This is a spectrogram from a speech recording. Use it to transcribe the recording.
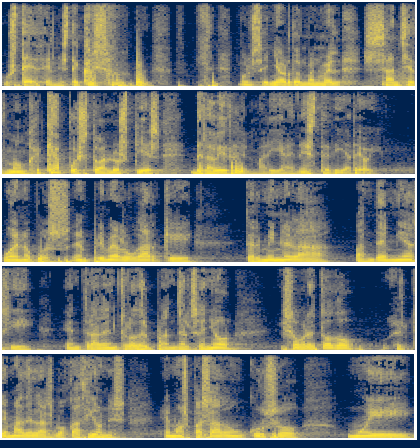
usted en este caso, Monseñor Don Manuel Sánchez Monje, qué ha puesto a los pies de la Virgen María en este día de hoy? Bueno, pues en primer lugar que termine la pandemia si entra dentro del plan del Señor y sobre todo el tema de las vocaciones. Hemos pasado un curso muy,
